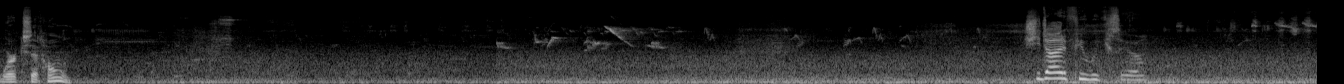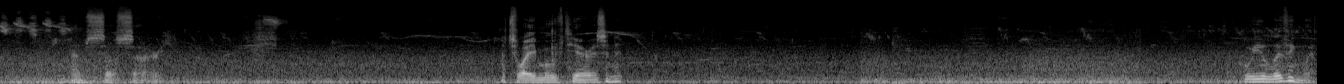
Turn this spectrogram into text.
works at home. She died a few weeks ago. I'm so sorry. That's why you moved here, isn't it? Who are you living with?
